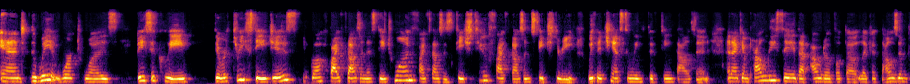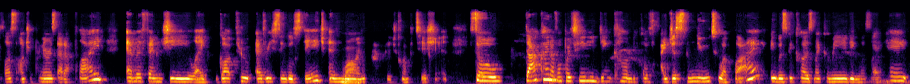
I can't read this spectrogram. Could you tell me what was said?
And the way it worked was basically there were three stages. You got 5,000 at stage one, 5,000 stage two, 5,000 stage three, with a chance to win 15,000. And I can probably say that out of about like a thousand plus entrepreneurs that applied, MFMG like got through every single stage and wow. won pitch competition. So that kind of opportunity didn't come because I just knew to apply. It was because my community was like, hey,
